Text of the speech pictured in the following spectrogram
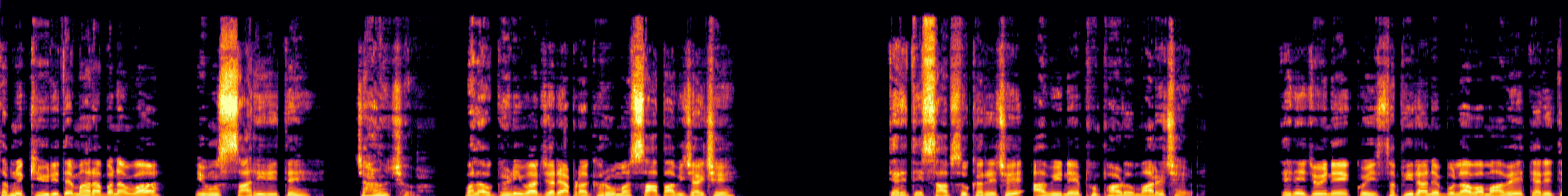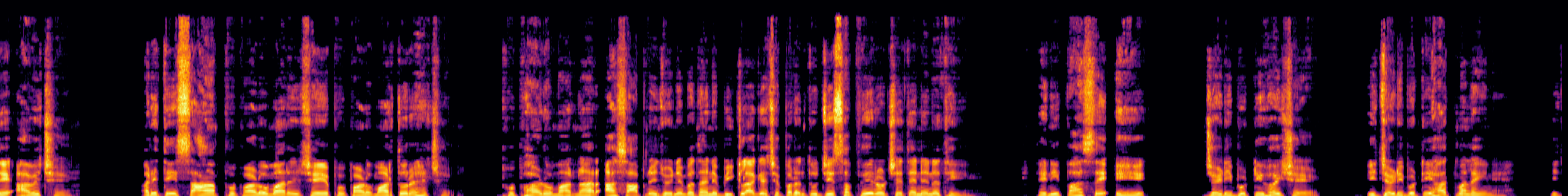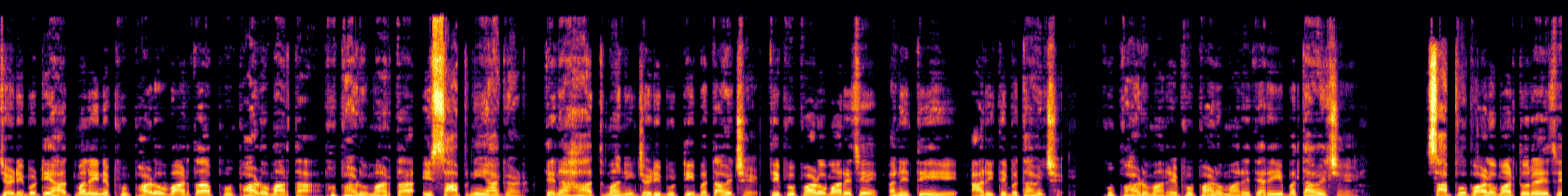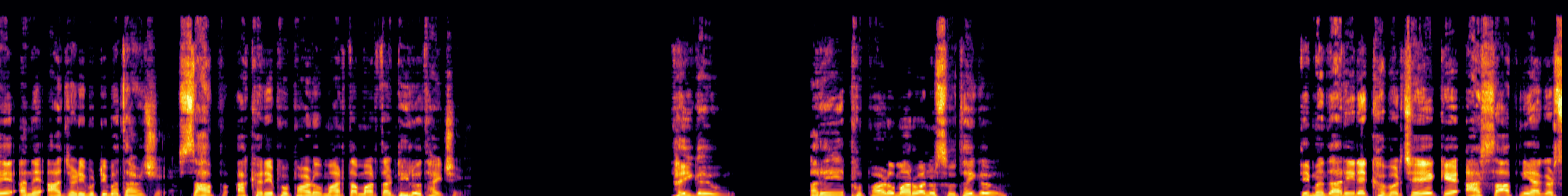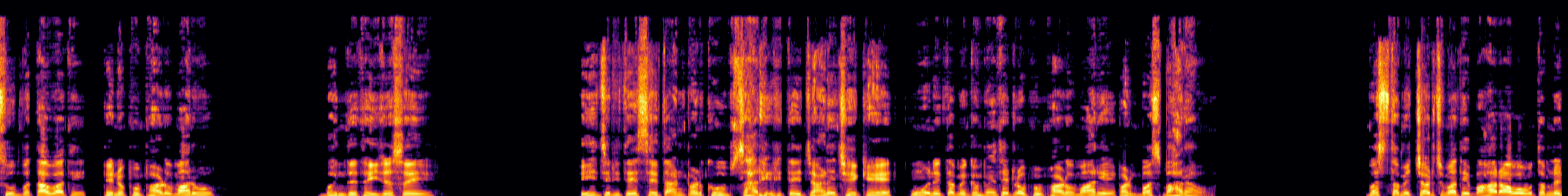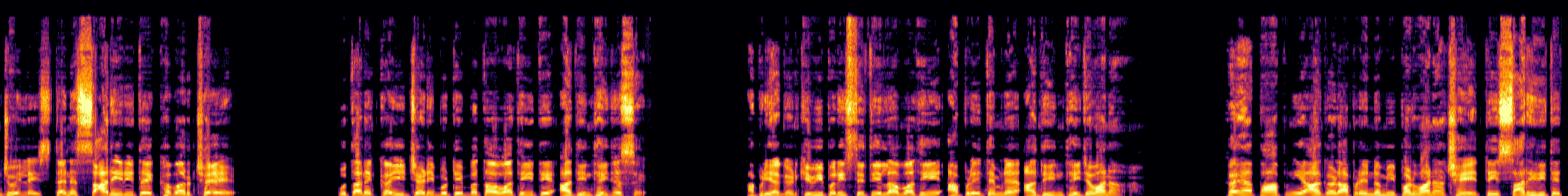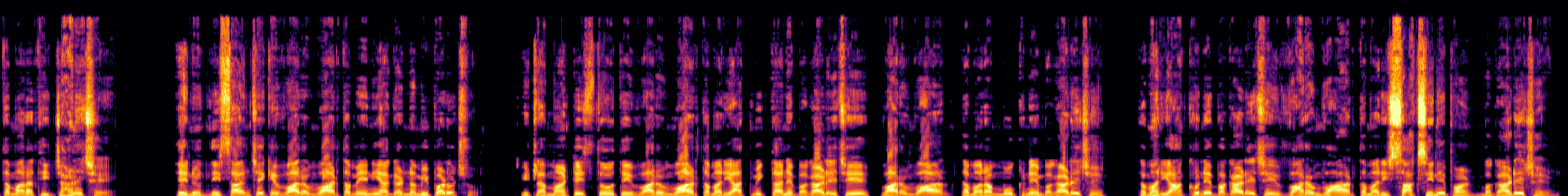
તમને કેવી રીતે મારા બનાવવા એ હું સારી રીતે જાણું છું. વાલાઓ ઘણી વાર જ્યારે આપણા ઘરોમાં સાપ આવી જાય છે, ત્યારે તે સાપ શું કરે છે? આવીને ફૂંફાડો મારે છે. તેને જોઈને કોઈ સફીરાને બોલાવવામાં આવે ત્યારે તે આવે છે અને તે સાપ ફૂફાડો મારે છે, ફૂફાડો મારતો રહે છે. ફૂફાડો મારનાર આ સાપને જોઈને બધાને બીક લાગે છે, પરંતુ જે સફેરો છે તેને નથી. તેની પાસે એક જડીબુટ્ટી હોય છે. એ જડીબુટ્ટી હાથમાં લઈને, એ જડીબુટ્ટી હાથમાં લઈને ફૂફાડો મારતા ફૂફાડો મારતા ફૂફાડો મારતા એ સાપની આગળ તેના હાથમાંની જડીબુટ્ટી બતાવે છે. તે ફૂફાડો મારે છે અને તે આ રીતે બતાવે છે. ફૂફાડો મારે ફૂફાડો મારે ત્યારે એ બતાવે છે. સાપ ફૂફાડો મારતો રહે છે અને આ જડીબુટ્ટી બતાવે છે. સાપ આખરે ફૂફાડો મારતા મારતા ઢીલો થાય છે. થઈ ગયું. અરે ફૂફાડો મારવાનું શું થઈ ગયું? તે મદારીને ખબર છે કે આ સાપની આગળ શું બતાવવાથી તેનો ફૂફાડો મારવું બંધ થઈ જશે. એ જ રીતે શેતાન પણ ખૂબ સારી રીતે જાણે છે કે હું અને તમે ગમે તેટલો ફૂફાડો મારીએ, પણ બસ બહાર આવો. બસ તમે ચર્ચમાંથી બહાર આવો, હું તમને જોઈ લઈશ, તેને સારી રીતે ખબર છે. પોતાને કઈ જડીબુટ્ટી બતાવવાથી તે આધીન થઈ જશે. આપણી આગળ કેવી પરિસ્થિતિ લાવવાથી આપણે તેમને આધીન થઈ જવાના. કયા પાપની આગળ આપણે નમી પડવાના છે, તે સારી રીતે તમારાથી જાણે છે. તેનું જ નિશાન છે કે વારંવાર તમે એની આગળ નમી પડો છો. એટલા માટે જ તો તે વારંવાર તમારી આત્મિકતાને બગાડે છે, વારંવાર તમારા મુખને બગાડે છે, તમારી આંખોને બગાડે છે, વારંવાર તમારી સાક્ષીને પણ બગાડે છે.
